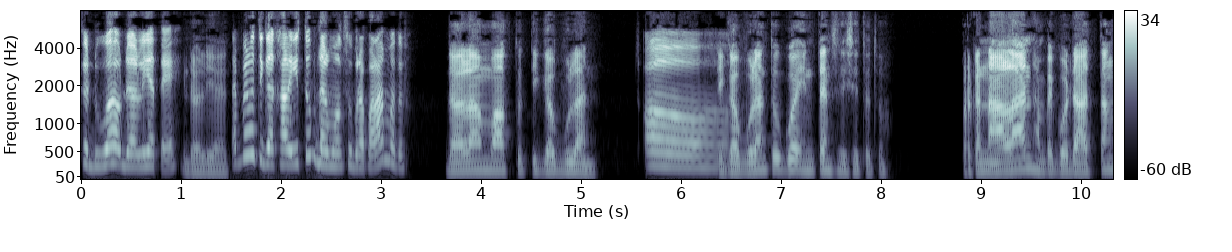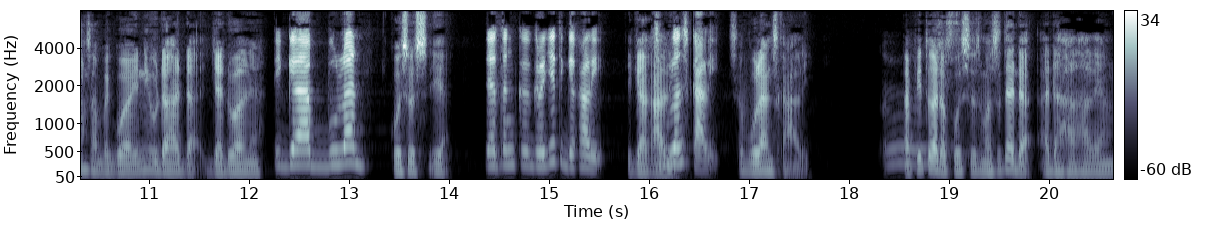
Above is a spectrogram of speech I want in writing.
Kedua udah lihat ya. Udah lihat. Tapi lu tiga kali itu dalam waktu berapa lama tuh? Dalam waktu tiga bulan. Oh. Tiga bulan tuh gue intens di situ tuh. Perkenalan sampai gue datang sampai gue ini udah ada jadwalnya Tiga bulan khusus iya datang ke gereja tiga kali. tiga kali Sebulan sekali. sebulan sekali. Hmm, Tapi itu ada khusus, maksudnya ada ada hal-hal yang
